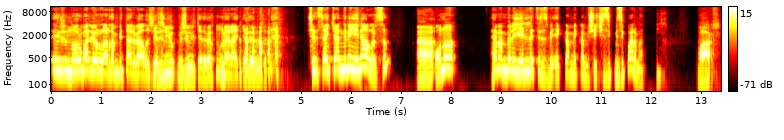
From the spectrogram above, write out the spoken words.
Senin şu normal yollardan bir tane bir alışverişin yok mu şu ülkede? Ben bunu merak ediyorum. Şimdi sen kendine yeni alırsın. Ha? Onu hemen böyle yeniletiriz. Bir ekran ekran bir şey çizik mizik var mı? Var.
